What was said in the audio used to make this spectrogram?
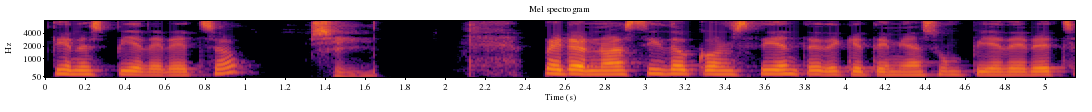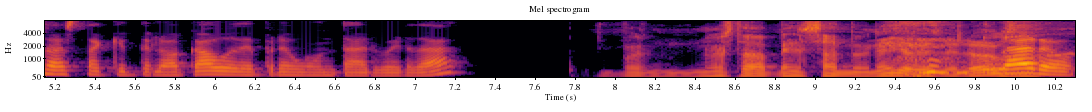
¿Tienes pie derecho? Sí pero no has sido consciente de que tenías un pie derecho hasta que te lo acabo de preguntar, ¿verdad? Pues no estaba pensando en ello, desde luego. claro,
